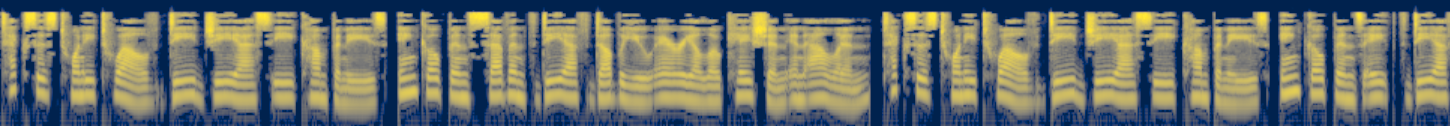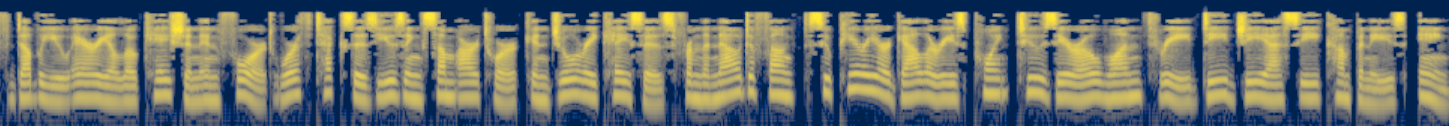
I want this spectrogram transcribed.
Texas 2012 DGSE Companies, Inc. opens 7th DFW area location in Allen, Texas 2012 DGSE Companies, Inc. opens 8th DFW area location in Fort Worth, Texas using some artwork and jewelry cases from the now-defunct Superior Galleries. 2013 GSE Companies, Inc.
